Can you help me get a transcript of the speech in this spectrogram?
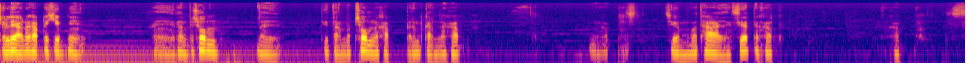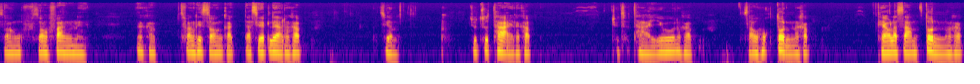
จนแล้วนะครับในคลิปนี้ให้ท่านผู้ชมได้ติดตามรับชมนะครับไปทำกันนะครับนะครับเชื่อมหัวท้ายเซตนะครับนะครับสองสองฟังเลยนะครับฟังที่สองก็จะเซตแล้วนะครับ เชื่อมจุดสุดท้ายนะครับ จุดสุดท้ายอยู่นะครับ เสาหกต้นนะครับ แถวละสามต้นนะครับ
